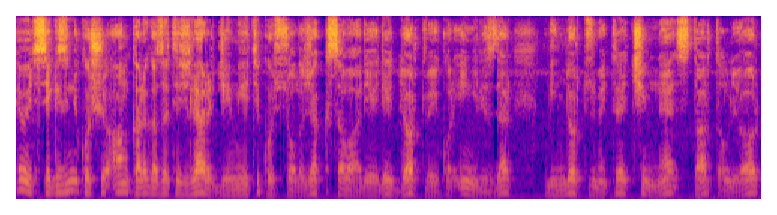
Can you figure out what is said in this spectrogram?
Evet 8. koşu Ankara Gazeteciler Cemiyeti koşusu olacak. Kısa vadeli 4 ve yukarı İngilizler 1400 metre çimle start alıyor.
